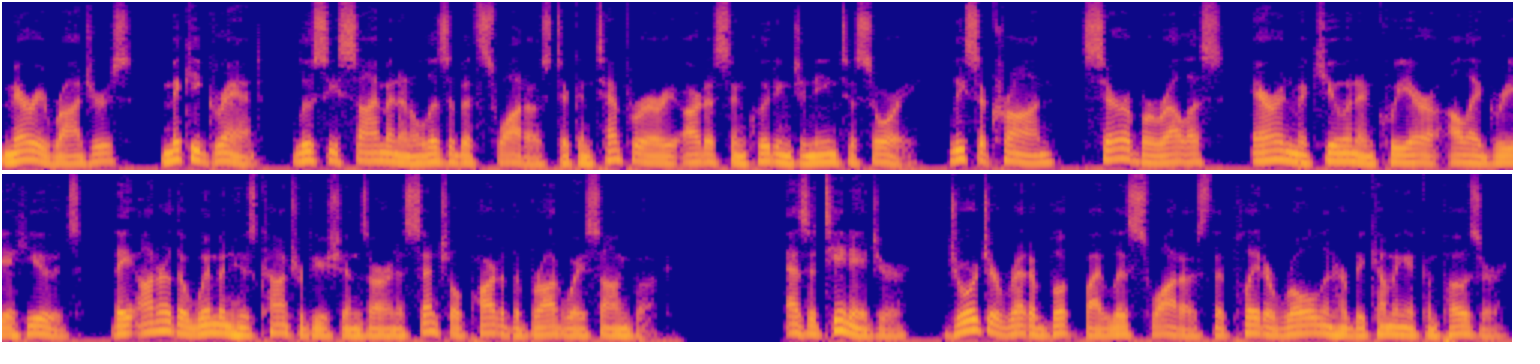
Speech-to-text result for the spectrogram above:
Mary Rodgers, Micki Grant, Lucy Simon, and Elizabeth Swados to contemporary artists including Jeanine Tesori, Lisa Kron, Sara Bareilles, Erin McKeown, and Quiara Alegria Hudes, they honor the women whose contributions are an essential part of the Broadway songbook. As a teenager, Georgia read a book by Liz Swados that played a role in her becoming a composer,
